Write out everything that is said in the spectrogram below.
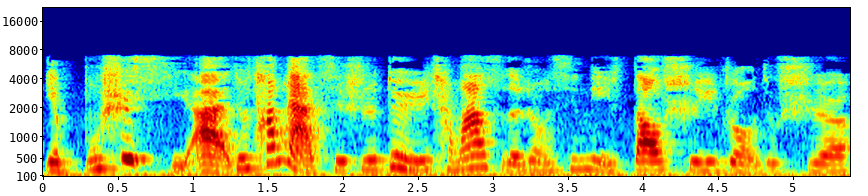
也不是喜爱，就是他们俩其实对于查马斯的这种心理，倒是一种就是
